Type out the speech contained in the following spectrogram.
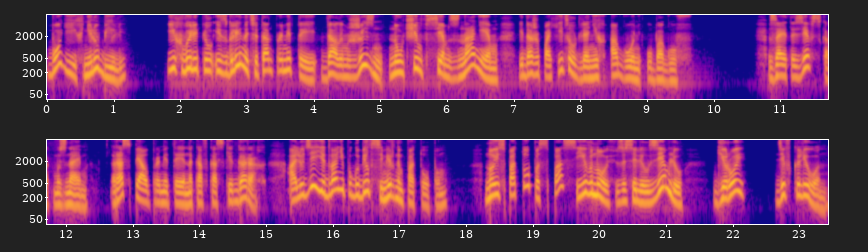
Боги их не любили. Их вылепил из глины титан Прометей, дал им жизнь, научил всем знаниям и даже похитил для них огонь у богов. За это Зевс, как мы знаем, распял Прометея на Кавказских горах, а людей едва не погубил всемирным потопом. Но из потопа спасся и вновь заселил землю герой Девкалион.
